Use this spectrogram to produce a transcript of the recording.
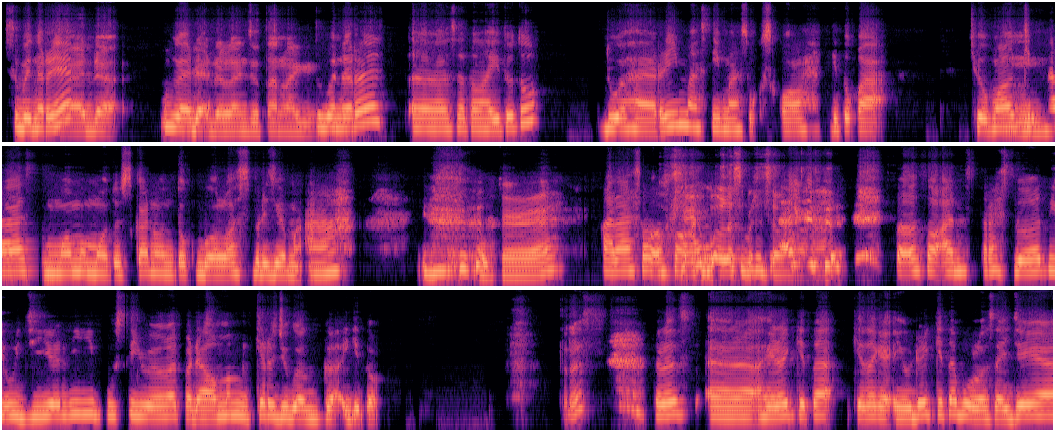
Sebenarnya ada. Gak ada. Gak ada lanjutan lagi. Sebenarnya uh, setelah itu tuh dua hari masih masuk sekolah gitu kak. Cuma hmm. kita semua memutuskan untuk bolos berjamaah. Oke. Okay. Karena okay, bolos berjamaah. so-soan stres banget di ujian nih, pusing banget. Padahal mah mikir juga enggak gitu. Terus? Terus uh, akhirnya kita kita kayak ya udah kita bolos aja ya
